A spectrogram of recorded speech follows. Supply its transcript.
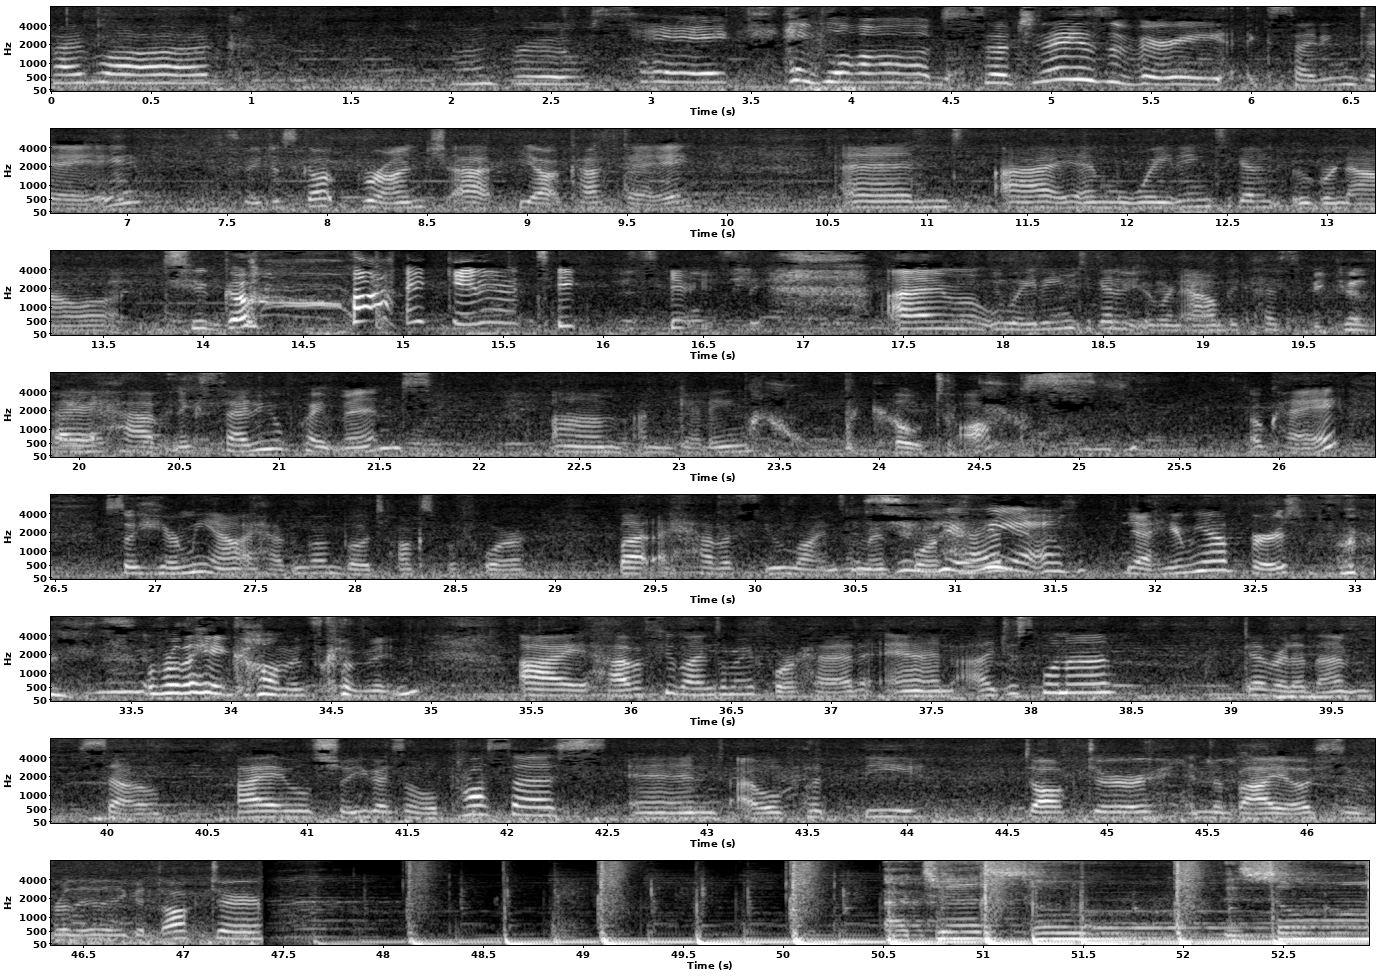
Hi vlog. I'm Bruce. Hey, hey vlog. So today is a very exciting day. So we just got brunch at Fiat Cafe and I am waiting to get an Uber now to go. I can't even take this seriously. I'm waiting to get an Uber now because, because I have an exciting appointment. Um, I'm getting Botox. Okay, so hear me out. I haven't gone Botox before, but I have a few lines on my So forehead. hear me out. Yeah, hear me out first before, before the hate comments come in. I have a few lines on my forehead and I just wanna get rid of them. So I will show you guys the whole process and I will put the doctor in the bio. She's a really, really good doctor. I just hope that someone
